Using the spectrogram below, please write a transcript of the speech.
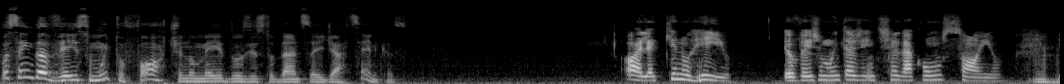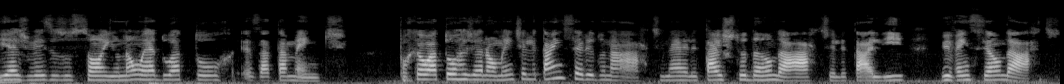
Você ainda vê isso muito forte no meio dos estudantes aí de artes cênicas? Olha, aqui no Rio, eu vejo muita gente chegar com um sonho. Uhum. E às vezes o sonho não é do ator exatamente. Porque o ator geralmente ele está inserido na arte, né? Ele está estudando a arte, ele está ali vivenciando a arte.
